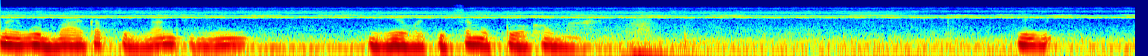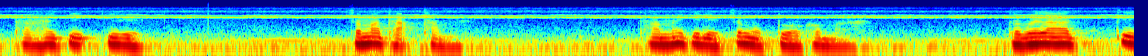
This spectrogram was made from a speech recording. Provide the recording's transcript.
ไม่วุ่นวายกับสิ่งนั้นสิ่งนี้นี่เรียกว่าจิตสงบตัวเข้ามาที่พาให้กิเลส สมถะธรรมทำให้กิเลสสงบตัวเข้ามา แต่เวลาที่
